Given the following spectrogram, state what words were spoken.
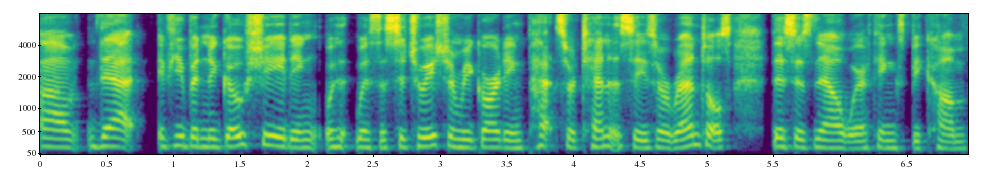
um, that if you've been negotiating with, with a situation regarding pets or tenancies or rentals, this is now where things become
